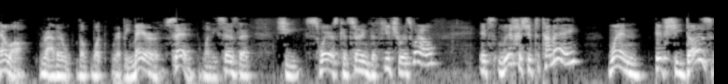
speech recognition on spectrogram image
Ella, rather, the, what Rabbi Meir said when he says that she swears concerning the future as well, it's lichashit when, if she does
